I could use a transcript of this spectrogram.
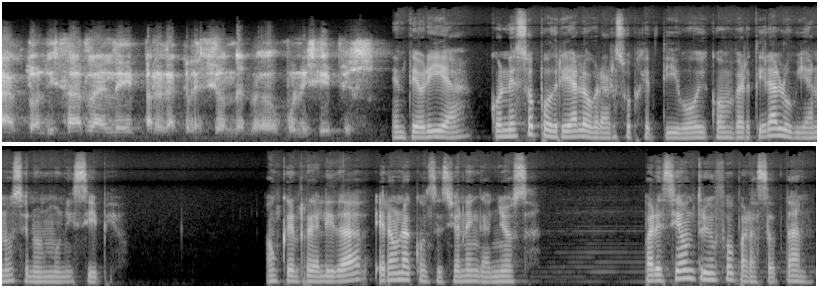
actualizar la ley para la creación de nuevos municipios. En teoría, con eso podría lograr su objetivo y convertir a Lubianos en un municipio. Aunque en realidad era una concesión engañosa. Parecía un triunfo para Satán,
